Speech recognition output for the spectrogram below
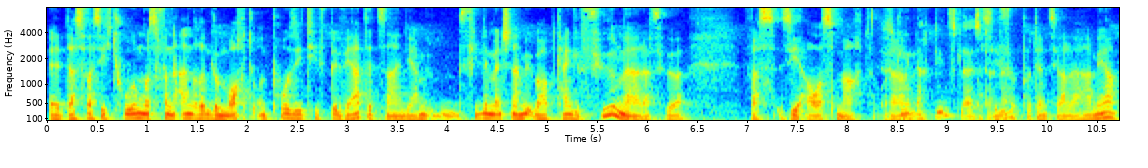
Äh, das, was ich tue, muss von anderen gemocht und positiv bewertet sein. Die haben, viele Menschen haben überhaupt kein Gefühl mehr dafür, was sie ausmacht. Das klingt nach Dienstleister. Was sie ne? für Potenziale haben, ja.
